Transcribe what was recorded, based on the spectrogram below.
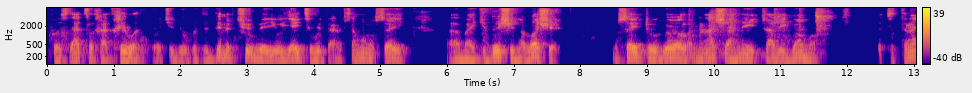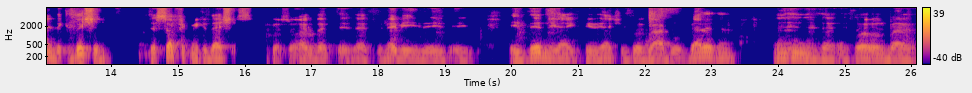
Because that's l'chatchila, what you do. But the din of tshuva, you yates with that. If someone will say uh, by kiddushin, a Russia, will say to a girl, "Menashe ani tzadi gomo," it's a time the kiddushin, the suffix mikadeshes, because well, that, that maybe he, he, he didn't, he, he actually thought God was better than, than him. It's, it's all about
